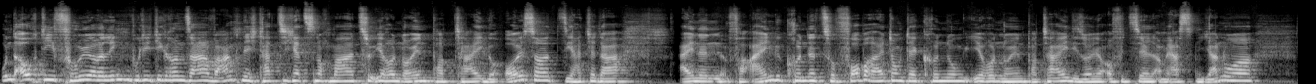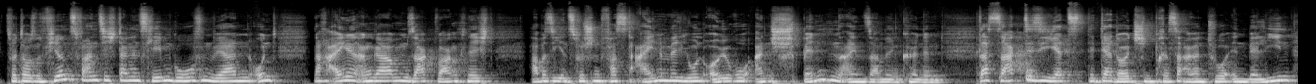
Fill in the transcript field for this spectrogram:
Und auch die frühere linken Politikerin Sarah Wagenknecht hat sich jetzt nochmal zu ihrer neuen Partei geäußert. Sie hat ja da einen Verein gegründet zur Vorbereitung der Gründung ihrer neuen Partei. Die soll ja offiziell am 1. Januar 2024 dann ins Leben gerufen werden. Und nach eigenen Angaben sagt Wagenknecht, habe sie inzwischen fast eine Million Euro an Spenden einsammeln können. Das sagte sie jetzt der deutschen Presseagentur in Berlin.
